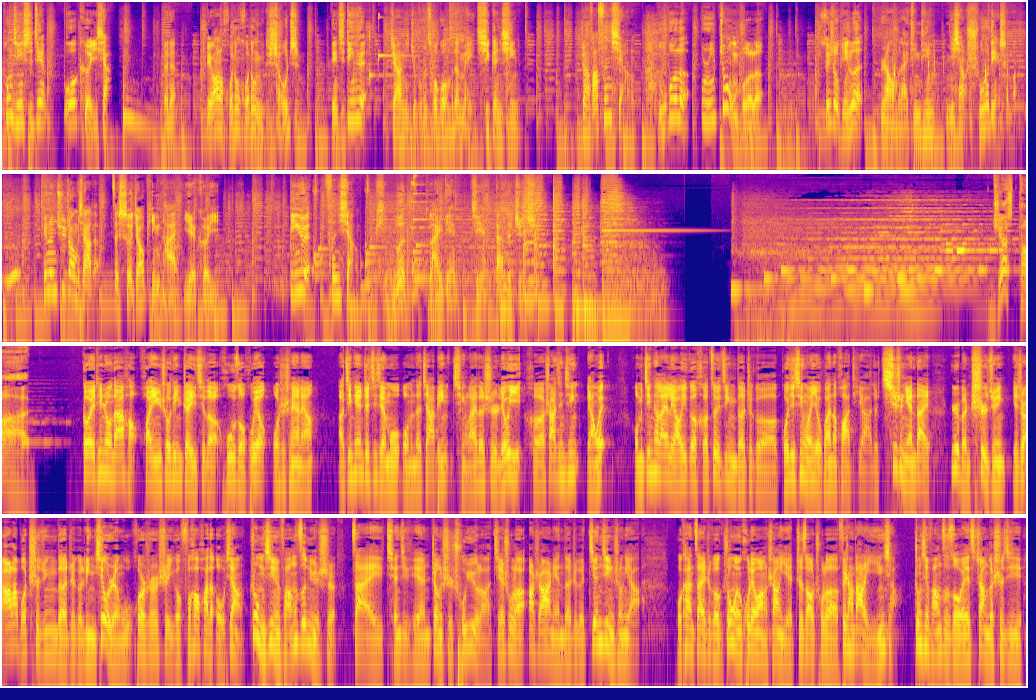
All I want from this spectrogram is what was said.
通勤时间播客一下，等等，别忘了活动活动你的手指，点击订阅，这样你就不会错过我们的每期更新。转发分享，独播乐不如众播乐。随手评论，让我们来听听你想说点什么。评论区装不下的，在社交平台也可以。订阅、分享、评论，来一点简单的支持。JustPod，各位听众，大家好，欢迎收听这一期的《忽左忽右》，我是陈彦良啊。今天这期节目，我们的嘉宾请来的是刘怡和沙青青两位。我们今天来聊一个和最近的这个国际新闻有关的话题啊，就七十年代日本赤军，也就是阿拉伯赤军的这个领袖人物，或者说是一个符号化的偶像重信房子女士，在前几天正式出狱了，结束了二十二年的这个监禁生涯。我看在这个中文互联网上也制造出了非常大的影响。中信房子作为上个世纪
